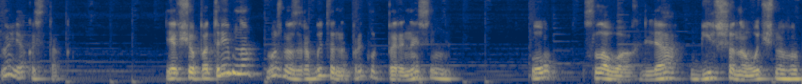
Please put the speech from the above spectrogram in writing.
Ну, якось так. Якщо потрібно, можна зробити, наприклад, перенесення по словах для більш наочного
